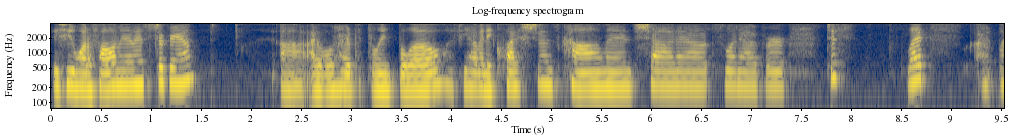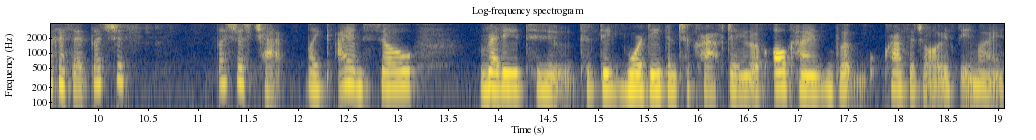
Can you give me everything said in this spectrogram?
if you want to follow me on Instagram, uh, I will try to put the link below. If you have any questions, comments, shout outs, whatever, just let's, like I said, let's just let's just chat. Like I am so ready to to dig more deep into crafting of all kinds, but cross stitch will always be my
